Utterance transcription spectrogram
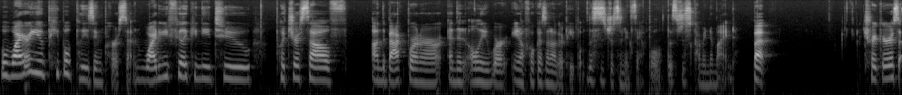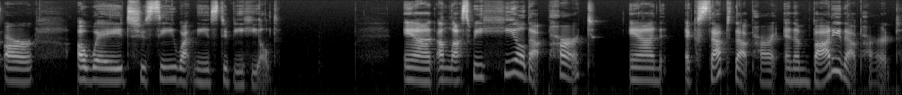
Well, why are you a people pleasing person? Why do you feel like you need to put yourself on the back burner and then only work, you know, focus on other people. This is just an example that's just coming to mind. But triggers are a way to see what needs to be healed. And unless we heal that part and accept that part and embody that part,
